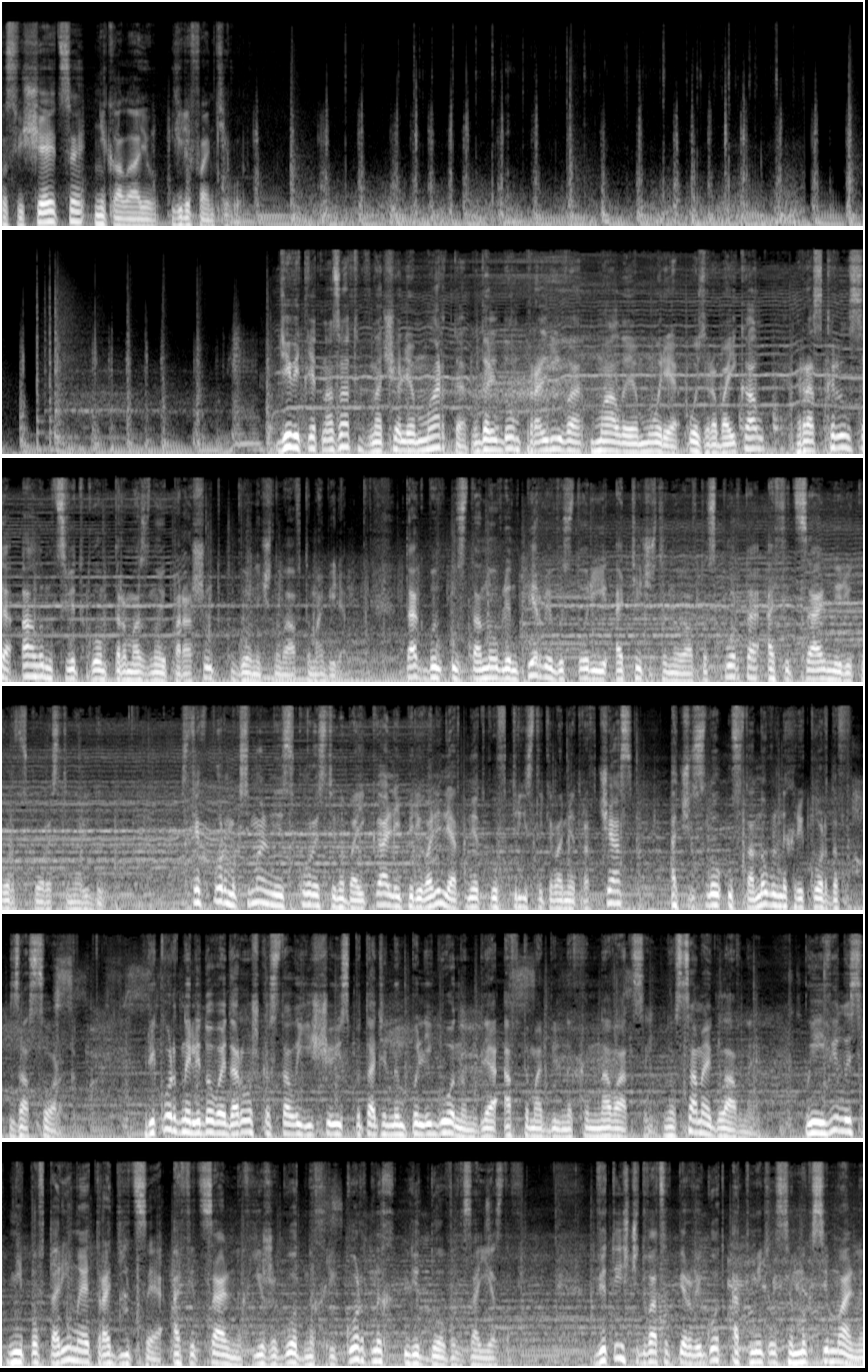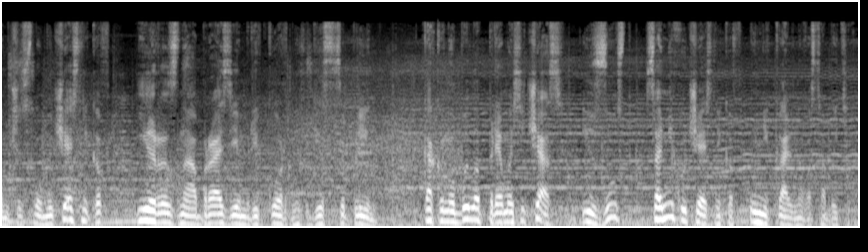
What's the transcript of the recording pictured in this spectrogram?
Посвящается Николаю Елефантьеву. Девять лет назад, в начале марта, над льдом пролива Малое море озера Байкал раскрылся алым цветком тормозной парашют гоночного автомобиля. Так был установлен первый в истории отечественного автоспорта официальный рекорд скорости на льду. С тех пор максимальные скорости на Байкале перевалили отметку в 300 км в час, а число установленных рекордов за 40. Рекордная ледовая дорожка стала еще испытательным полигоном для автомобильных инноваций. Но самое главное, появилась неповторимая традиция официальных ежегодных рекордных ледовых заездов. 2021 год отметился максимальным числом участников и разнообразием рекордных дисциплин. Как оно было прямо сейчас, из уст самих участников уникального события.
